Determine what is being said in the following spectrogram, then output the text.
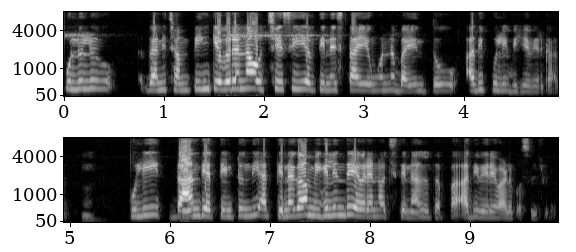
పులులు దాన్ని చంపి ఇంకెవరైనా వచ్చేసి అవి తినేస్తాయేమో అన్న భయంతో అది పులి బిహేవియర్ కాదు. పులి దాంది అది తింటుంది అది తినగా మిగిలిందే ఎవరైనా వచ్చి తినాలి తప్ప అది వేరే వాళ్ళ కోసం చూడదు.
